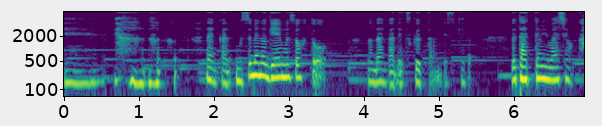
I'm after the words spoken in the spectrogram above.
えー、なんか娘のゲームソフトの中で作ったんですけど、歌ってみましょうか。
